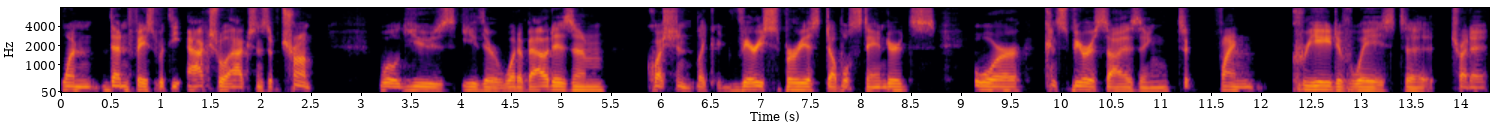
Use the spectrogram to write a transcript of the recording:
when then faced with the actual actions of trump will use either whataboutism question like very spurious double standards or conspiracizing to find creative ways to try to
